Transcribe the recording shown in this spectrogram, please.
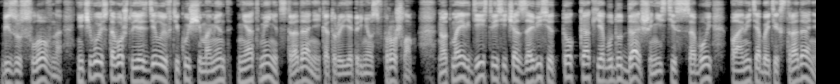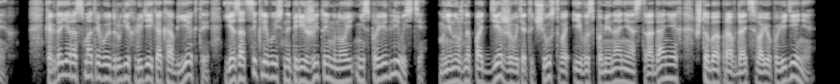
Безусловно, ничего из того, что я сделаю в текущий момент, не отменит страданий, которые я перенес в прошлом, но от моих действий сейчас зависит то, как я буду дальше нести с собой память об этих страданиях. Когда я рассматриваю других людей как объекты, я зацикливаюсь на пережитой мной несправедливости. Мне нужно поддерживать это чувство и воспоминания о страданиях, чтобы оправдать свое поведение.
